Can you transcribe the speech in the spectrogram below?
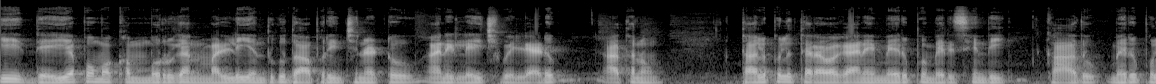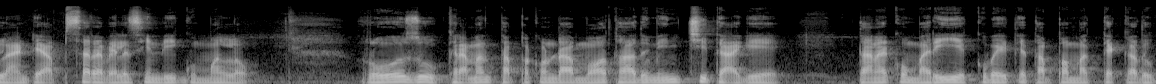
ఈ దెయ్యపు ముఖం మురుగన్ మళ్ళీ ఎందుకు దాపురించినట్టు అని లేచి వెళ్ళాడు. అతను తలుపులు తెరవగానే మెరుపు మెరిసింది. కాదు మెరుపు లాంటి అప్సర వెలసింది గుమ్మంలో. రోజు క్రమం తప్పకుండా మోతాదు మించి తాగే. తనకు మరీ ఎక్కువైతే తప్ప మత్తెక్కదు.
